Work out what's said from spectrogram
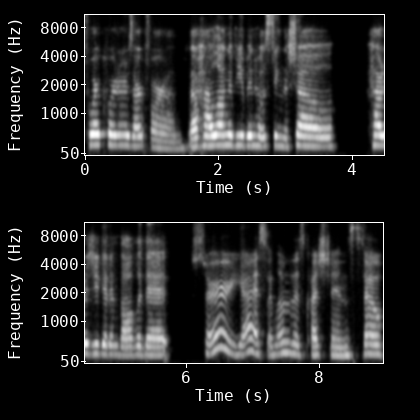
Four Corners Art Forum? How long have you been hosting the show? How did you get involved with it? Sure. Yes. I love this question. So,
